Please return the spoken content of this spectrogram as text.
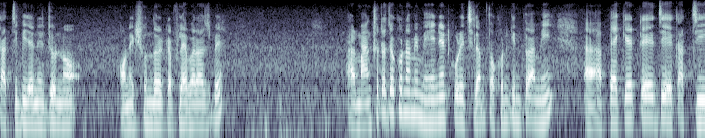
কাচ্চি বিরিয়ানির জন্য অনেক সুন্দর একটা ফ্লেভার আসবে। আর মাংসটা যখন আমি ম্যারিনেট করেছিলাম, তখন কিন্তু আমি প্যাকেটে যে কাচ্চি,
